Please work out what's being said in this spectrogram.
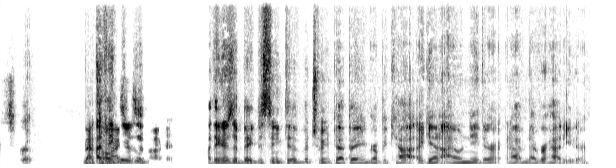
just, that's I think I there's a, I think there's a big distinctive between Pepe and Grumpy Cat. Again, I own neither, and I've never had either.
